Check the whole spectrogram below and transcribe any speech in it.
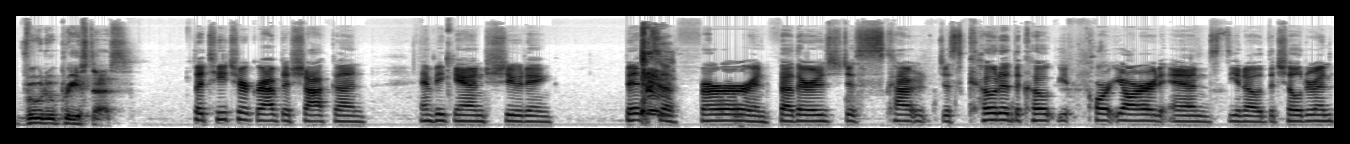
Voodoo priestess. The teacher grabbed a shotgun and began shooting. Bits of fur and feathers just co- just coated the co- courtyard and you know the children.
